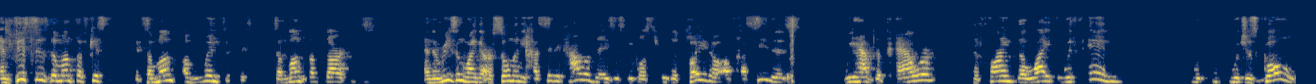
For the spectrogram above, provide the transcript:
And this is the month of Kislev. It's a month of winter. It's a month of darkness. And the reason why there are so many Hasidic holidays is because through the Torah of Hasidus, we have the power to find the light within, which is gold.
